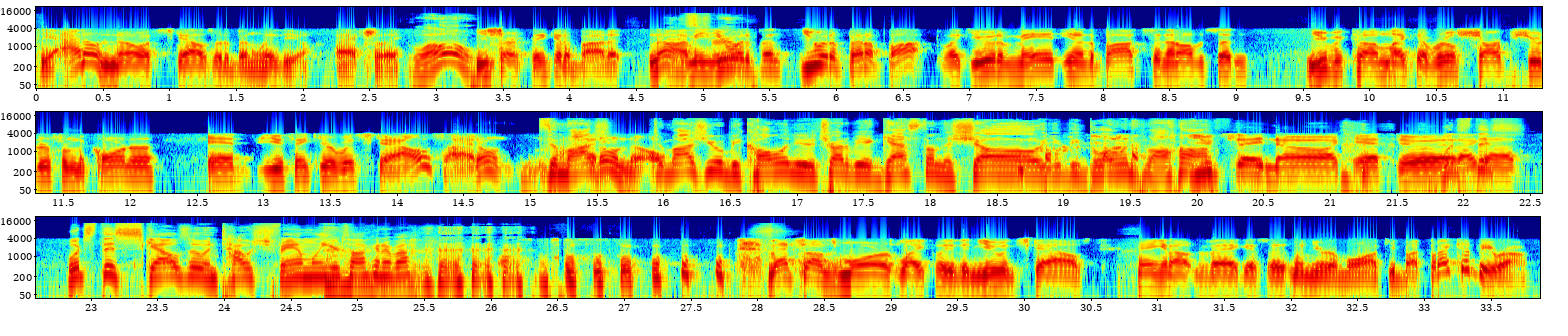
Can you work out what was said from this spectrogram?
Yeah, I don't know if Scals would have been with you, actually. Whoa. You start thinking about it. No, I mean true. you would have been you would have been a buck. Like you would have made, you know, the bucks and then all of a sudden you become like a real sharpshooter from the corner and you think you're with Scals? I don't Dimaj, I don't know. DiMaggio would be calling you to try to be a guest on the show. You'd be blowing him off. You'd say no, I can't do it. What's I this? got What's this Scalzo and Tausch family you're talking about? that sounds more likely than you and Scals hanging out in Vegas when you're a Milwaukee Buck, but I could be wrong.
